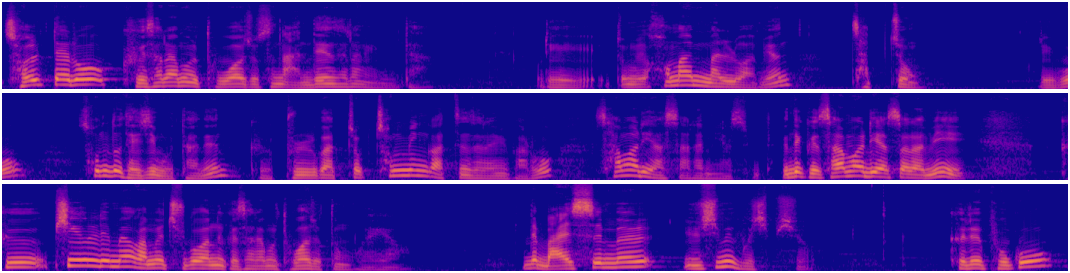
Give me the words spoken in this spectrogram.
절대로 그 사람을 도와줘서는 안 되는 사람입니다. 우리 좀 험한 말로 하면 잡종 그리고 손도 대지 못하는 그 불가 쪽 천민 같은 사람이 바로 사마리아 사람이었습니다. 근데 그 사마리아 사람이 그 피 흘리며 가며 죽어가는 그 사람을 도와줬던 거예요. 근데 말씀을 유심히 보십시오. 그를 보고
